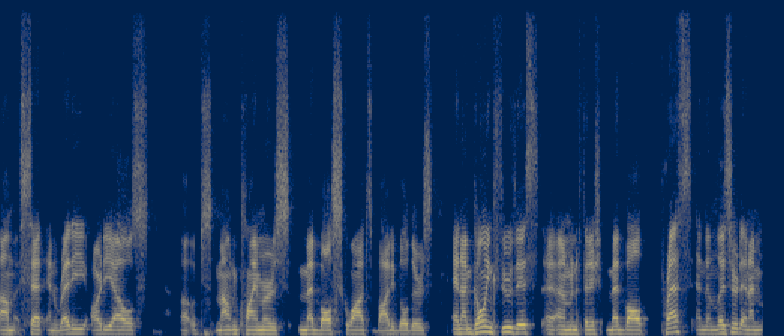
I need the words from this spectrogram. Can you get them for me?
um, set and ready. Rdls uh, oops, mountain climbers med ball squats bodybuilders and I'm going through this and I'm going to finish med ball press and then lizard and I'm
